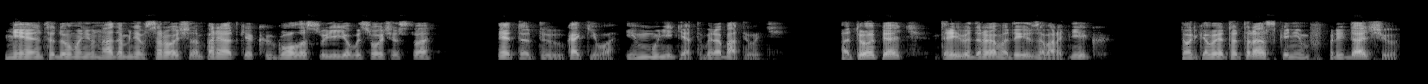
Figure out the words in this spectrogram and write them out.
Нет, думаю, надо мне в срочном порядке к голосу ее высочества этот, как его, иммунитет вырабатывать. А то опять три ведра воды за воротник. Только в этот раз к ним в придачу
